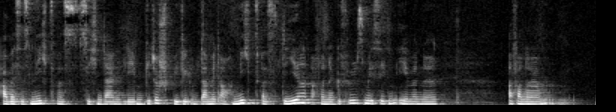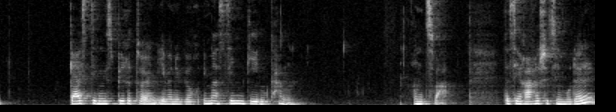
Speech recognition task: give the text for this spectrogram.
aber es ist nichts, was sich in deinem Leben widerspiegelt und damit auch nichts, was dir auf einer gefühlsmäßigen Ebene, auf einer geistigen, spirituellen Ebene, wie auch immer, Sinn geben kann. Und zwar, das hierarchische Sinnmodell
